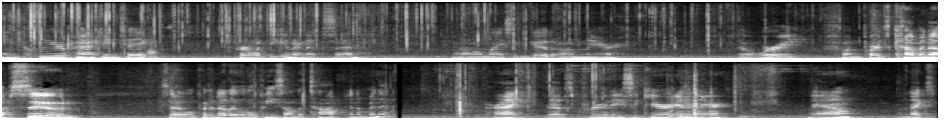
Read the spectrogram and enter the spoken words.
in clear packing tape for what the internet said. All nice and good on there. Don't worry, fun part's coming up soon. So we'll put another little piece on the top in a minute. All right, that's pretty secure in there. Now, the next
